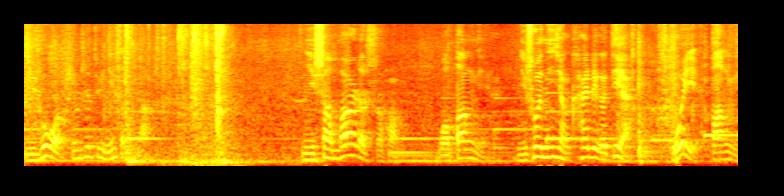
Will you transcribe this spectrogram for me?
你说我平时对你怎么样？你上班的时候，我帮你；你说你想开这个店，我也帮你。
